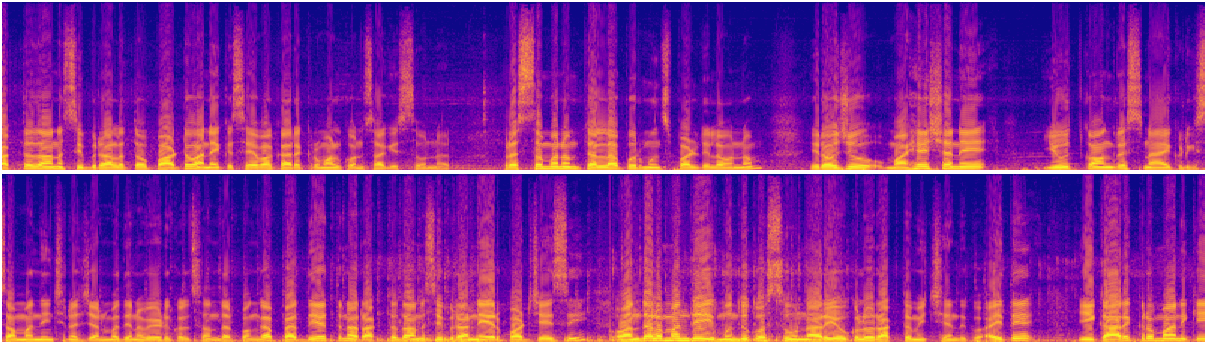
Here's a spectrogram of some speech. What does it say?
రక్తదాన శిబిరాలతో పాటు అనేక సేవా కార్యక్రమాలు కొనసాగిస్తున్నారు ప్రస్తుతం మనం తెల్లాపూర్ మున్సిపాలిటీలో ఉన్నాం. ఈరోజు మహేష్ అనే యూత్ కాంగ్రెస్ నాయకుడికి సంబంధించిన జన్మదిన వేడుకల సందర్భంగా పెద్ద ఎత్తున రక్తదాన శిబిరాన్ని ఏర్పాటు చేసి వందల మంది ముందుకొస్తూ ఉన్నారు యువకులు రక్తం ఇచ్చేందుకు. అయితే ఈ కార్యక్రమానికి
